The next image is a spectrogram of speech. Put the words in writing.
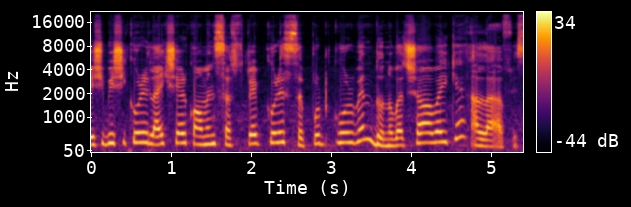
বেশি বেশি বেশি করে লাইক শেয়ার কমেন্ট সাবস্ক্রাইব করে সাপোর্ট করবেন। ধন্যবাদ সবাইকে। আল্লাহ হাফিজ।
